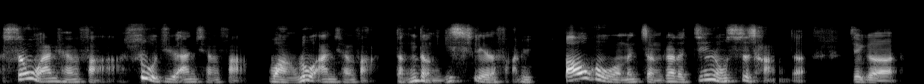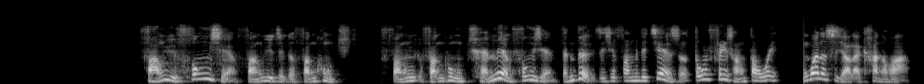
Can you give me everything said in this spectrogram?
生物安全法、数据安全法、网络安全法。等等一系列的法律，包括我们整个的金融市场的这个防御风险、防御这个防控、防防控全面风险等等这些方面的建设都非常到位。宏观的视角来看的话，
